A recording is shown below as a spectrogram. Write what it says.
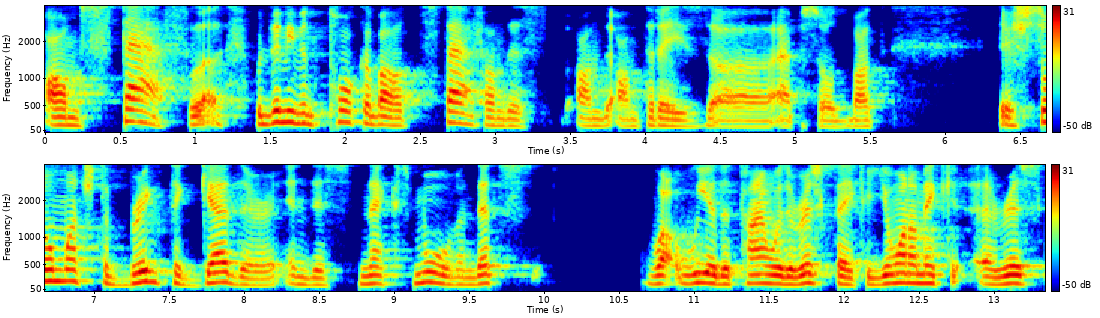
um, staff. We didn't even talk about staff on this on on today's uh, episode, but there's so much to bring together in this next move, and that's what we at the time with the risk taker. You want to make a risk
